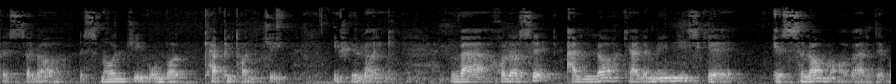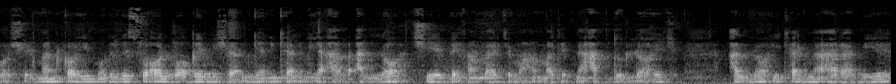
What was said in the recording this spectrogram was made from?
به اصطلاح اسمال جی اون با کپیتال جی if you like. و خلاصه الله کلمه نیست که اسلام آورده باشه. من گاهی مورد سوال واقع میشن یعنی کلمه الله چیه؟ پیغمبر که محمد ابن عبدالله الله کلمه عربی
